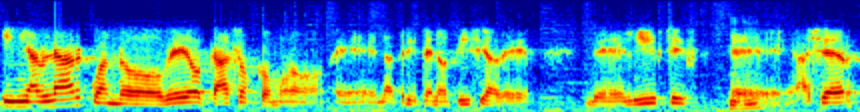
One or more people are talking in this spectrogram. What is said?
y ni hablar cuando veo casos como eh, la triste noticia de, de Lipschitz ayer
